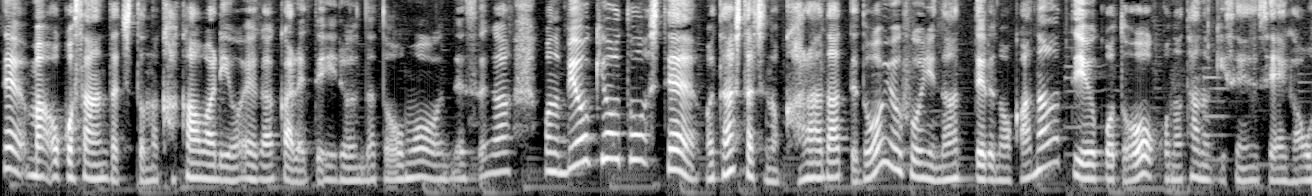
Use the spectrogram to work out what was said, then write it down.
で、まあ、お子さんたちとの関わりを描かれているんだと思うんですが、この病気を通して私たちの体ってどういう風になってるのかなっていうことを、このたぬき先生が教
